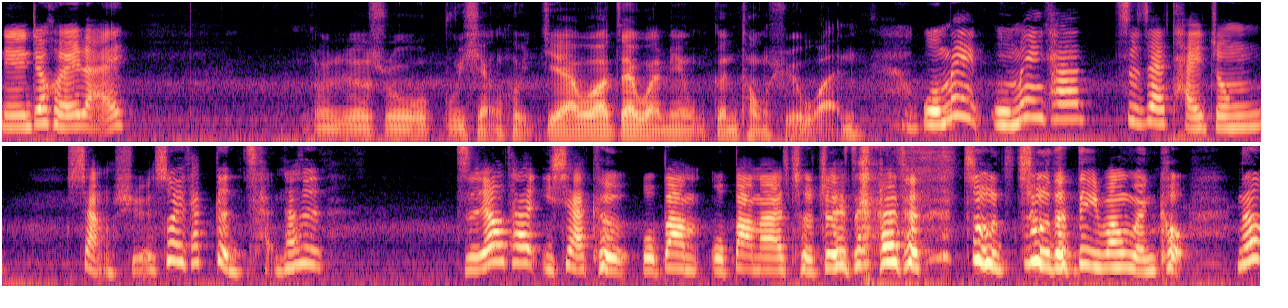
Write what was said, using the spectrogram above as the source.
你们就回来。我就说我不想回家，我要在外面跟同学玩。我妹，我妹她是在台中上学，所以她更惨。她是只要他一下课，我爸我爸妈的车就会在他的住住的地方门口，然后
